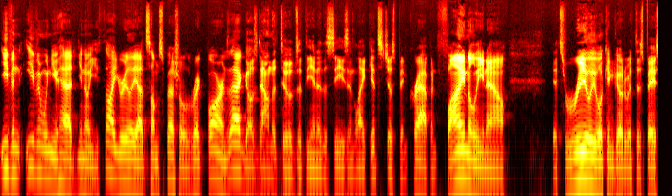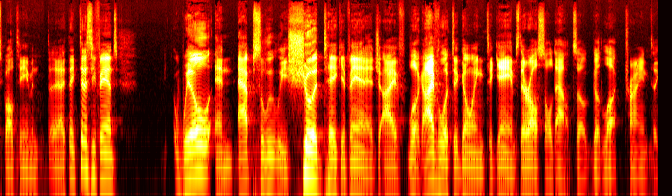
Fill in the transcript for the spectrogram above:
Even even when you had, you know, you thought you really had something special with Rick Barnes, that goes down the tubes at the end of the season. Like it's just been crap. And finally now, it's really looking good with this baseball team, and uh, I think Tennessee fans will and absolutely should take advantage. I've look, I've looked at going to games; they're all sold out. So good luck trying to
